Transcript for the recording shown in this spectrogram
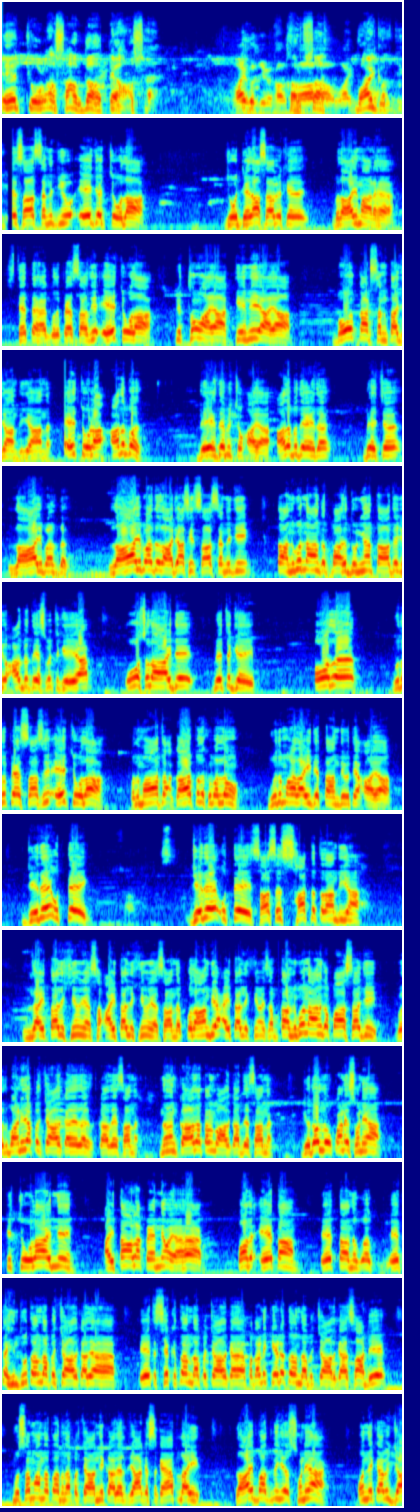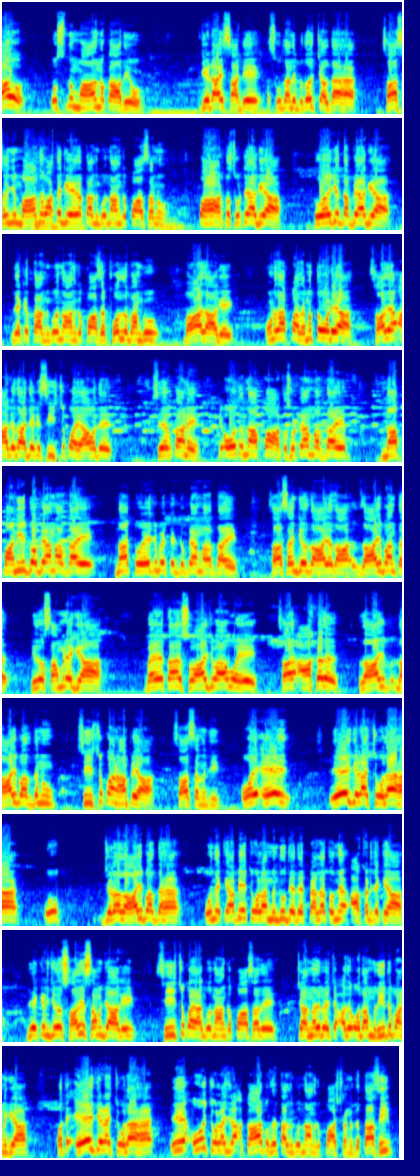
ਇਹ ਚੋਲਾ ਸਾਹਿਬ ਦਾ ਇਤਿਹਾਸ ਹੈ। ਵਾਹਿਗੁਰੂ ਜੀ ਕਾ ਖਾਲਸਾ ਵਾਹਿਗੁਰੂ ਜੀ ਇਹ ਸਾਧ ਸੰਗਤ ਜੀਓ ਇਹ ਜੋ ਚੋਲਾ ਜੋ ਡੇਰਾ ਸਾਹਿਬ ਵਿਖੇ ਵਿਰਾਜਮਾਨ ਹੈ ਸਥਿਤ ਹੈ ਗੁਰੂ ਪਿਆਰੇ ਸਾਹਿਬ ਜੀ ਇਹ ਚੋਲਾ ਕਿੱਥੋਂ ਆਇਆ ਕਿਵੇਂ ਆਇਆ? ਬਹੁਤ ਘੱਟ ਸੰਗਤਾਂ ਜਾਣਦੀਆਂ ਹਨ। ਇਹ ਚੋਲਾ ਅਰਬ ਦੇਸ਼ ਦੇ ਵਿੱਚੋਂ ਆਇਆ। ਅਰਬ ਦੇਸ਼ ਦੇ ਵਿੱਚ ਲਾਜਵੰਦ ਲਾਜਵੰਦ ਰਾਜਾ ਸੀ ਸਾਧ ਸੰਗਤ ਜੀ। ਧੰਨ ਗੁਰੂ ਨਾਨਕ ਪਾਸ ਦੁਨੀਆ ਤਾਰ ਦੇ ਜੋ ਅਰਬ ਦੇਸ਼ ਵਿੱਚ ਗਏ ਆ ਉਸ ਰਾਜ ਦੇ ਵਿੱਚ ਗਏ। ਉਸ ਗੁਰੂ ਪਿਆਰੇ ਸਾਹਿਬ ਇਹ ਚੋਲਾ ਪਰਮਾਤਮਾ ਅਕਾਲ ਪੁਰਖ ਵੱਲੋਂ ਗੁਰੂ ਮਹਾਰਾਜ ਦੇ ਤਨ ਦੇ ਉੱਤੇ ਆਇਆ, ਜਿਹਦੇ ਉੱਤੇ ਜਿਹਦੇ ਉੱਤੇ ਸੱਸ ਸੱਤ ਤਰ੍ਹਾਂ ਦੀਆਂ ਲਾਇਤਾਂ ਲਿਖੀਆਂ ਹੋਈਆਂ ਸਨ ਆਇਤਾਂ ਲਿਖੀਆਂ ਹੋਈਆਂ ਸਨ, ਕੁਰਾਨ ਦੀਆਂ ਆਇਤਾਂ ਲਿਖੀਆਂ ਹੋਈਆਂ ਸਨ। ਧੰਨ ਗੁਰੂ ਨਾਨਕ ਪਾਤਸ਼ਾਹ ਜੀ, ਗੁਰਬਾਣੀ ਦਾ ਪ੍ਰਚਾਰ ਕਰਦੇ ਕਰਦੇ ਸਨ, ਨਿਰੰਕਾਰ ਦਾ ਧੰਨਵਾਦ ਕਰਦੇ ਸਨ। ਜਦੋਂ ਲੋਕਾਂ ਨੇ ਸੁਣਿਆ ਕਿ ਚੋਲਾ ਇਹਨੇ ਆਇਤਾਂ ਵਾਲਾ ਪਹਿਨਿਆ ਹੋਇਆ ਹੈ, ਪਰ ਇਹ ਤਾਂ ਇਹ ਤਾਂ ਇਹ ਤਾਂ ਹਿੰਦੂ ਧਰਮ ਦਾ ਪ੍ਰਚਾਰ ਕਰ ਰਿਹਾ ਹੈ। ਇਹ ਤਾਂ ਸਿੱਖ ਧਰਮ ਦਾ ਪ੍ਰਚਾਰ ਕਰ ਰਿਹਾ, ਪਤਾ ਨਹੀਂ ਕਿਹੜੇ ਧਰਮ ਦਾ ਪ੍ਰਚਾਰ ਕਰ ਰਿਹਾ, ਸਾਡੇ ਮੁਸਲਮਾਨ ਦਾ ਧਰਮ ਦਾ ਪ੍ਰਚਾਰ ਨਹੀਂ ਕਰ ਰਿਹਾ, ਜਾ ਕੇ ਸ਼ਿਕਾਇਤ ਲਾਈ। ਰਾਜਪਾਲ ਨੇ ਜਦੋਂ ਸੁਣਿਆ, ਉਹਨੇ ਕਿਹਾ ਵੀ ਜਾਓ ਉਸ ਨੂੰ ਮਾਲ ਮੁਕਾ ਦਿਓ, ਜਿਹੜਾ ਇਹ ਸਾਡੇ ਅਸੂਲਾਂ ਦੇ ਵਿਰੁੱਧ ਚੱਲਦਾ ਹੈ। ਸਾਧ ਸੰਗਤ ਜੀ, ਮਾਰਨ ਵਾਸਤੇ ਗਏ ਤਾਂ ਧੰਨ ਗੁਰੂ ਨਾਨਕ ਪਾਤਸ਼ਾਹ ਨੂੰ। ਪਹਾੜ ਤੋਂ ਸੁੱਟਿਆ ਗਿਆ ਤੋਏ 'ਚ ਦੱਬਿਆ ਗਿਆ, ਲੇਕਿਨ ਧੰਨ ਗੁਰੂ ਨਾਨਕ ਪਾਤਸ਼ਾਹ ਫੁੱਲ ਵਾਂਗੂ ਬਾਹਰ ਆ ਗਏ। ਉਹਨਾਂ ਦਾ ਭਰਮ ਤੋੜਿਆ ਸਾਰੇ ਅੱਗ ਦਾ ਜਾ ਕੇ ਸੀਸ ਝੁਕਾਇਆ ਉਹਦੇ ਸੇਵਕਾਂ ਨੇ ਕਿ ਉਹ ਤਾਂ ਨਾ ਪਹਾੜ ਤੋਂ ਸੁੱਟਿਆ ਮਰਦਾ ਏ, ਨਾ ਪਾਣੀ 'ਚ ਡੁੱਬਿਆ ਮਰਦਾ ਏ। ਨਾ ਟੋਏ 'ਚ ਵਿੱਚ ਡੁੱਬਿਆ ਮਰਦਾ ਏ। ਸਾਧ ਸੰਗਤ ਜੀ ਰਾਜ ਰਾਜਵੰਤ ਜਦੋਂ ਸਾਹਮਣੇ ਗਿਆ, ਬਈ ਤਾਂ ਸਵਾਲ ਜਵਾਬ ਹੋਏ। ਸਾ ਆਖਰ ਰਾਜ ਰਾਜਵੰਤ ਨੂੰ ਸੀਸ ਝੁਕਾਉਣਾ ਪਿਆ ਸਾਧ ਸੰਗਤ ਜੀ। ਉਹ ਇਹ ਇਹ ਜਿਹੜਾ ਚੋਲਾ ਹੈ, ਉਹ ਜਿਹੜਾ ਰਾਜਵੰਤ ਹੈ, ਉਹਨੇ ਕਿਹਾ ਵੀ ਇਹ ਚੋਲਾ ਮੈਨੂੰ ਦੇ ਦੇ। ਪਹਿਲਾਂ ਤਾਂ ਉਹਨੇ ਆਖੜ 'ਚ ਕਿਹਾ, ਲੇਕਿਨ ਜਦੋਂ ਸਾਰੀ ਸਮਝ ਆ ਗਈ, ਸੀਸ ਝੁਕਾਇਆ ਗੁਰੂ ਨਾਨਕ ਪਾਤਸ਼ਾਹ ਦੇ ਚਰਨ ਦੇ ਵਿੱਚ ਅਤੇ ਉਹਦਾ ਮਰੀਦ ਬਣ ਗਿਆ। ਉਹ ਅਤੇ ਇਹ ਜਿਹੜਾ ਚੋਲਾ ਹੈ, ਇਹ ਉਹ ਚੋਲਾ ਜਿਹੜਾ ਅਕਾਲ ਪੁਰਖ ਧੰਨ ਗੁਰੂ ਨਾਨਕ ਪਾਤਸ਼ਾਹ ਨੂੰ ਦਿੱਤਾ ਸੀ।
